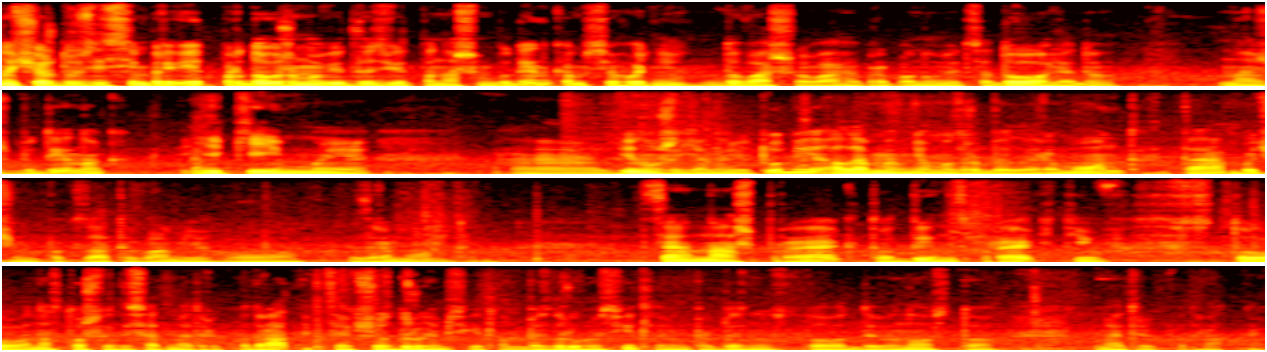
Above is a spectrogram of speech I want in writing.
Ну що ж, друзі, всім привіт! Продовжимо відеозвіт по нашим будинкам. Сьогодні до вашої уваги пропонується до огляду наш будинок, який ми. е, Він вже є на Ютубі, але ми в ньому зробили ремонт та хочемо показати вам його з ремонтом. Це наш проект, один з проєктів 100, на 160 метрів квадратних. Це якщо з другим світлом, без другого світла він приблизно 190 метрів квадратних.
